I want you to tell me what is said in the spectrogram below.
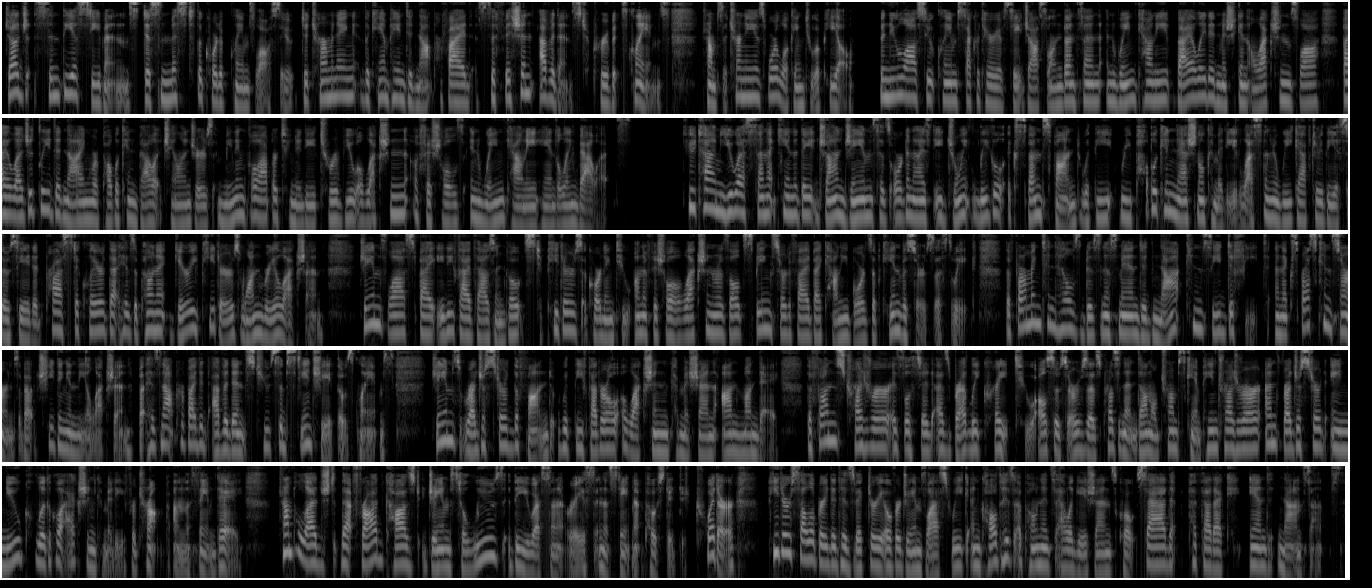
Judge Cynthia Stephens dismissed the Court of Claims lawsuit, determining the campaign did not provide sufficient evidence to prove its claims. Trump's attorneys were looking to appeal. The new lawsuit claims Secretary of State Jocelyn Benson and Wayne County violated Michigan elections law by allegedly denying Republican ballot challengers meaningful opportunity to review election officials in Wayne County handling ballots. Two time U.S. Senate candidate John James has organized a joint legal expense fund with the Republican National Committee less than a week after the Associated Press declared that his opponent, Gary Peters, won re election. James lost by 85,000 votes to Peters, according to unofficial election results being certified by county boards of canvassers this week. The Farmington Hills businessman did not concede defeat and expressed concerns about cheating in the election, but has not provided evidence to substantiate those claims. James registered the fund with the Federal Election Commission on Monday. The fund's treasurer is listed as Bradley Crate, who also serves as President Donald Trump's campaign treasurer and registered a new political action committee for Trump on the same day. Trump alleged that fraud caused James to lose the U.S. Senate race in a statement posted to Twitter. Peters celebrated his victory over James last week and called his opponent's allegations, quote, sad, pathetic, and nonsense.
